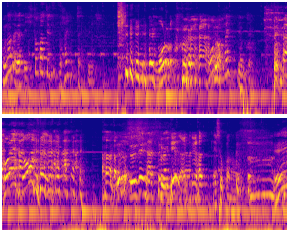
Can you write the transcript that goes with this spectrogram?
この辺りだって人たちずつ入っちゃってるでし。も ろょもろ入ってんじゃん。これどうする腕なくなっち腕なくなってしようかなえ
